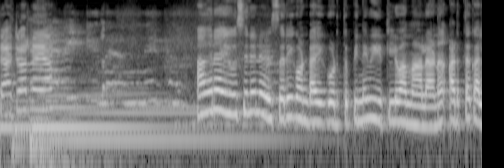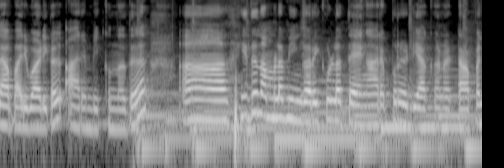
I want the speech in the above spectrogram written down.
ടാറ്റ പറഞ്ഞയാ അങ്ങനെ അയൂസിനെ നഴ്സറി കൊണ്ടാക്കി കൊടുത്ത് പിന്നെ വീട്ടിൽ വന്നാലാണ് അടുത്ത കലാപരിപാടികൾ ആരംഭിക്കുന്നത്. ഇത് നമ്മളെ മീൻകറിക്കുള്ള തേങ്ങാരപ്പ് റെഡിയാക്കണം കേട്ടോ. അപ്പം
